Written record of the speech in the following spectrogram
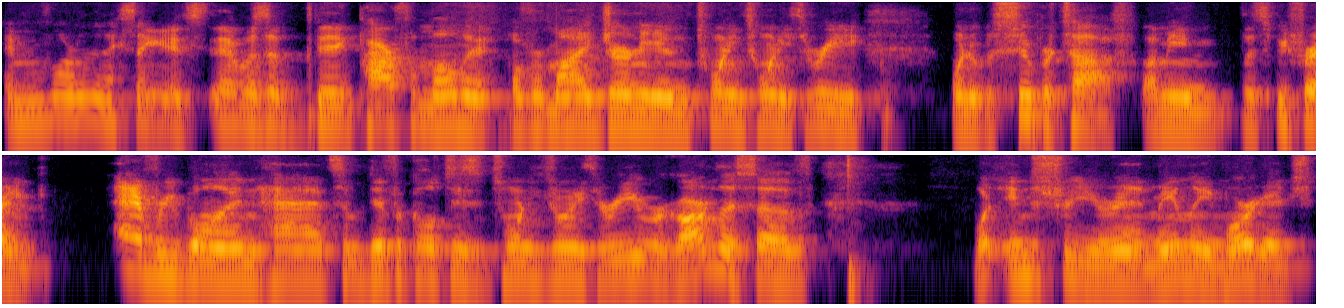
and move on to the next thing. It's that was a big, powerful moment over my journey in 2023 when it was super tough. I mean, let's be frank. Everyone had some difficulties in 2023, regardless of what industry you're in, mainly mortgage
